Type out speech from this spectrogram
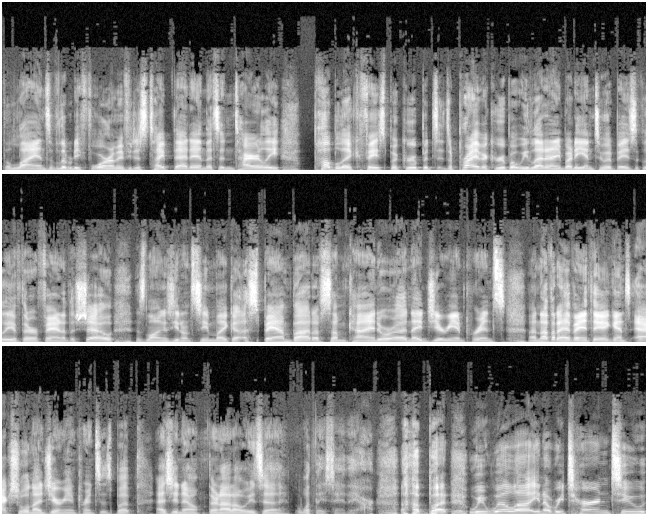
the Lions of Liberty Forum. If you just type that in, that's an entirely public Facebook group. It's, it's a private group, but we let anybody into it basically if they're a fan of the show, as long as you don't seem like a, spam bot of some kind or a Nigerian prince. Uh, not that I have anything against actual Nigerian princes, but as you know, they're not always uh, what they say they are. but we will, uh, you know, return to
